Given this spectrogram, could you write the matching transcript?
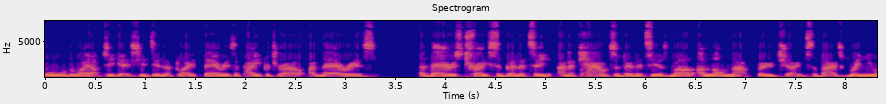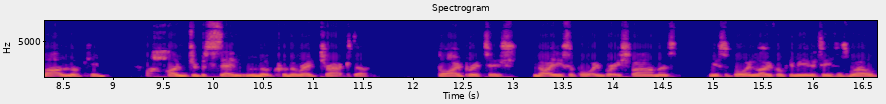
all the way up to you get to your dinner plate. There is a paper trail, and there is there is traceability and accountability as well along that food chain. So that's when you are looking 100% look for the red tractor buy British. Not only supporting British farmers, you're supporting local communities as well.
